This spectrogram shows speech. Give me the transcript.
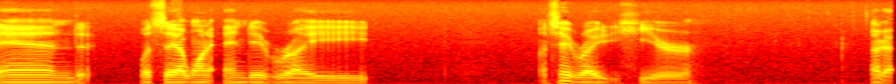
And let's say I want to end it right let's say right here. Okay.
